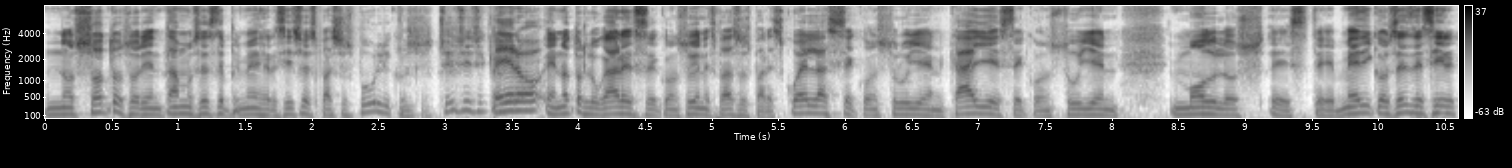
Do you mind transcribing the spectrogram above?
nosotros orientamos este primer ejercicio a espacios públicos. Sí, sí, sí, Pero en otros lugares se construyen espacios para escuelas, se construyen calles, se construyen módulos este, médicos. Es decir,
